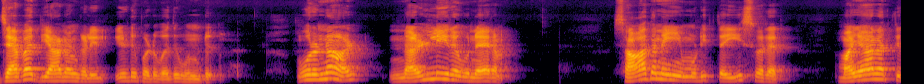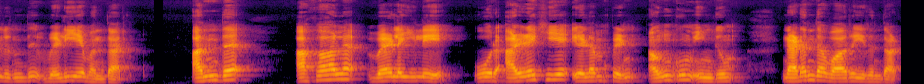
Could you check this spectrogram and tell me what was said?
ஜப தியானங்களில் ஈடுபடுவது உண்டு. ஒரு நாள் நள்ளிரவு நேரம் சாதனையை முடித்த ஈஸ்வரர் மயானத்திலிருந்து வெளியே வந்தார். அந்த அகால வேளையிலே ஓர் அழகிய இளம்பெண் அங்கும் இங்கும் நடந்தவாறு இருந்தாள்.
